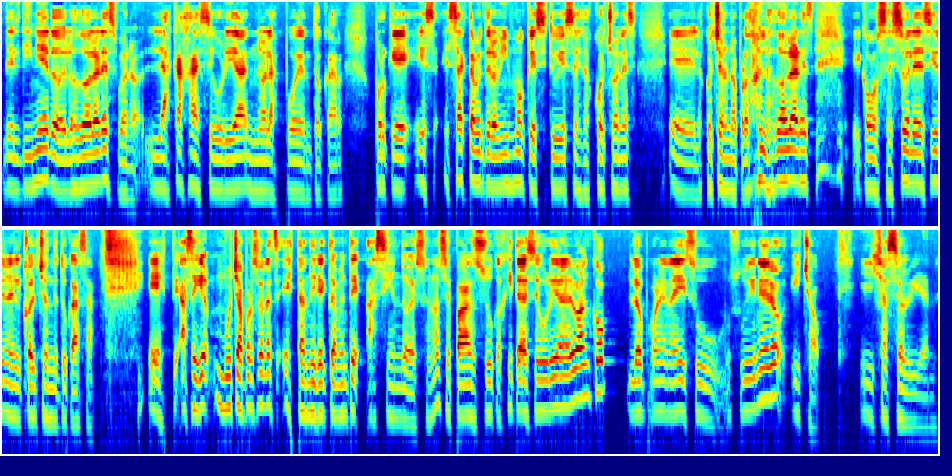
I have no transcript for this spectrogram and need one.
del dinero de los dólares, bueno, las cajas de seguridad no las pueden tocar porque es exactamente lo mismo que si tuvieses los colchones, eh, los colchones no, perdón, los dólares, eh, como se suele decir en el colchón de tu casa. Este, así que muchas personas están directamente haciendo eso, ¿no? Se pagan su cajita de seguridad en el banco, lo ponen ahí su, su dinero y chao. Y ya se olvidan.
